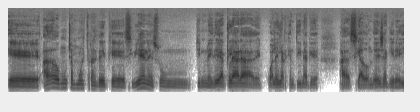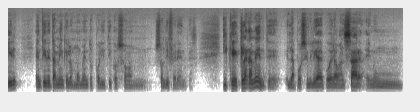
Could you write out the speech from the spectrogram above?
Eh, ha dado muchas muestras de que si bien es un, tiene una idea clara de cuál es la Argentina que, hacia donde ella quiere ir, entiende también que los momentos políticos son, son diferentes. Y que claramente la posibilidad de poder avanzar en un,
